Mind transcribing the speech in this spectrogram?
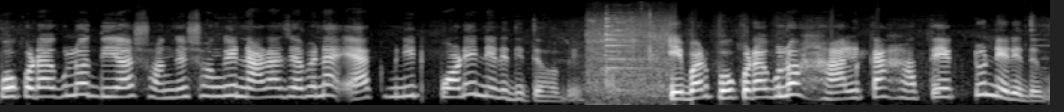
পকোড়াগুলো দেওয়ার সঙ্গে সঙ্গে নাড়া যাবে না, এক মিনিট পরে নেড়ে দিতে হবে। এবার পকোড়াগুলো হালকা হাতে একটু নেড়ে দেব।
